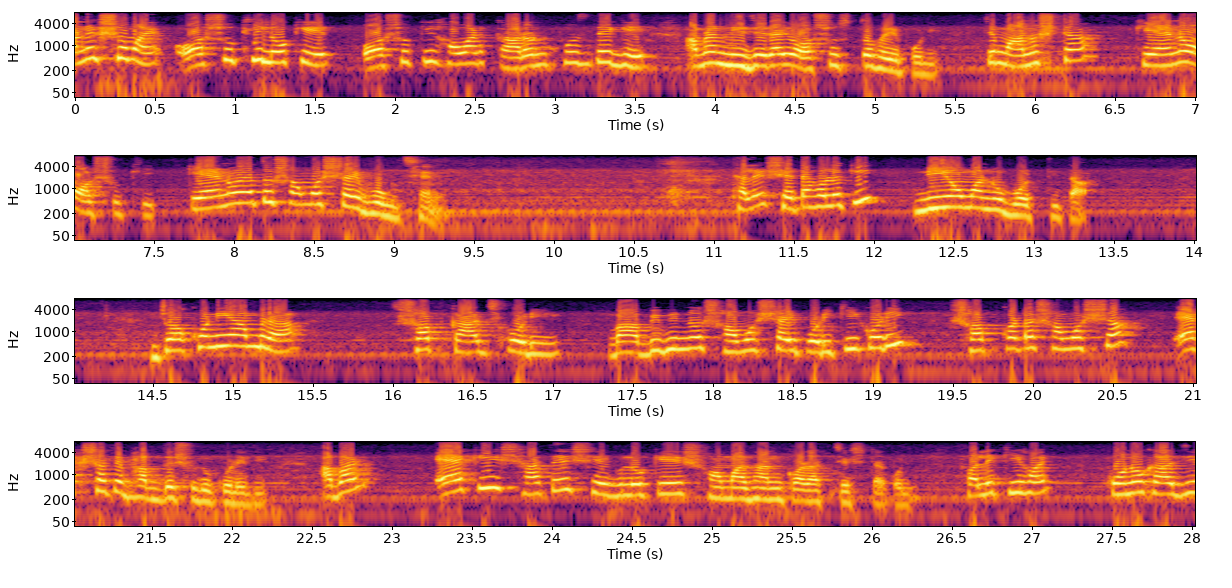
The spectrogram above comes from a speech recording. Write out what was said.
অনেক সময় অসুখী লোকের অসুখী হওয়ার কারণ খুঁজতে গিয়ে আমরা নিজেরাই অসুস্থ হয়ে পড়ি। যে মানুষটা কেন অসুখী? কেন এত সমস্যায় ভুগছেন? তাহলে সেটা হলো কি? নিয়মানুবর্তিতা। যখনই আমরা সব কাজ করি বা বিভিন্ন সমস্যায় পড়ি, কি করি? সবকটা সমস্যা একসাথে ভাবতে শুরু করে দিই। আবার একই সাথে সেগুলোকে সমাধান করার চেষ্টা করি। ফলে কি হয়? কোনো কাজই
